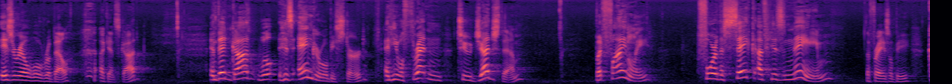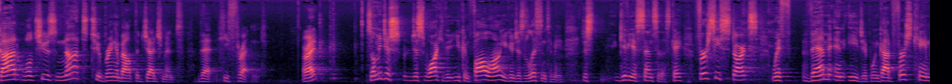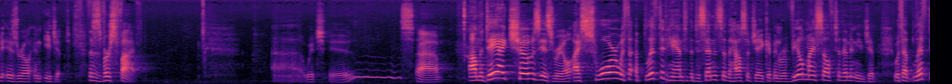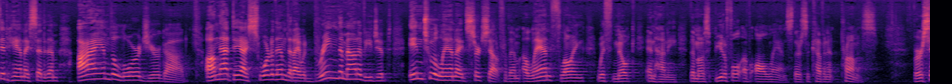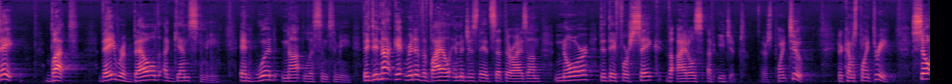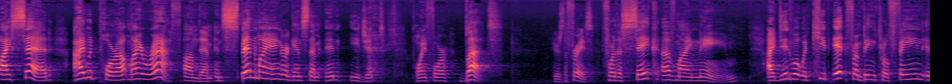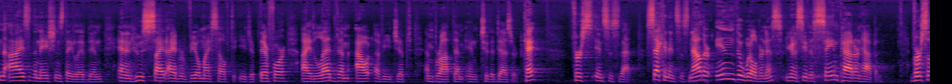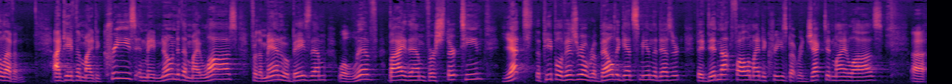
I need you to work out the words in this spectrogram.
Israel will rebel against God. And then God will, his anger will be stirred, and he will threaten to judge them. But finally, for the sake of his name, the phrase will be, God will choose not to bring about the judgment that he threatened. All right? So let me just, just walk you through. You can follow along, you can just listen to me. Just give you a sense of this, okay? First, he starts with them in Egypt, when God first came to Israel in Egypt. This is verse 5, uh, which is uh, on the day I chose Israel, I swore with uplifted hand to the descendants of the house of Jacob and revealed myself to them in Egypt. With uplifted hand, I said to them, I am the Lord your God. On that day, I swore to them that I would bring them out of Egypt into a land I had searched out for them, a land flowing with milk and honey, the most beautiful of all lands. There's the covenant promise. Verse 8, but they rebelled against me and would not listen to me. They did not get rid of the vile images they had set their eyes on, nor did they forsake the idols of Egypt. There's point two. Here comes point three. So I said, I would pour out my wrath on them and spend my anger against them in Egypt. Point four, but, here's the phrase, for the sake of my name, I did what would keep it from being profaned in the eyes of the nations they lived in, and in whose sight I had revealed myself to Egypt. Therefore, I led them out of Egypt and brought them into the desert. Okay? First instance of that. Second instance, now they're in the wilderness. You're going to see the same pattern happen. Verse 11 I gave them my decrees and made known to them my laws, for the man who obeys them will live by them. Verse 13 Yet the people of Israel rebelled against me in the desert. They did not follow my decrees, but rejected my laws. Uh,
